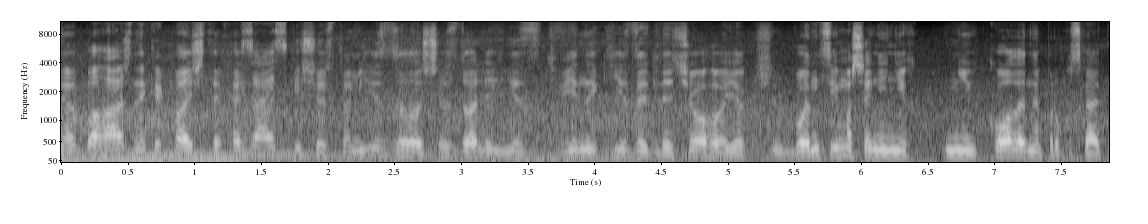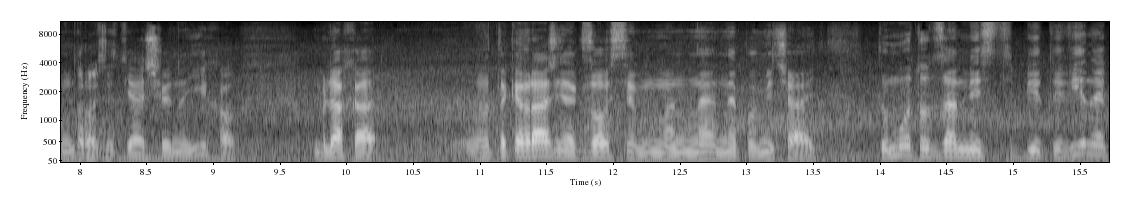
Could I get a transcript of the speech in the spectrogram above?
Е, Багажник, як бачите, хазяйський, щось там їздило, щось долі їздить. Віник їздить для чого? Бо на цій машині ні... ніколи не пропускають на дорозі. Я щойно їхав, бляха, таке враження, як зовсім мене не помічають. Тому тут замість біти віник,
